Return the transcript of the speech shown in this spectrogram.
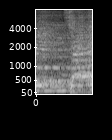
What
